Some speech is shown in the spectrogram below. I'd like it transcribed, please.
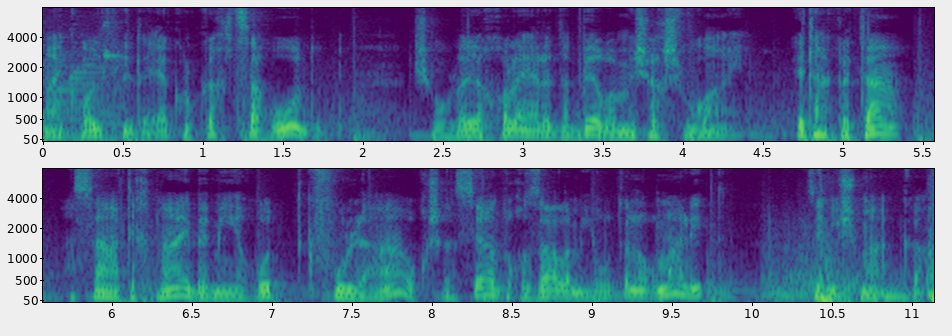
מייק אולדפילד היה כל כך צרוד, שהוא לא יכול היה לדבר במשך שבועיים. את ההקלטה עשה הטכנאי במהירות כפולה, וכשהסרט הוחזר למהירות הנורמלית, זה נשמע כך.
